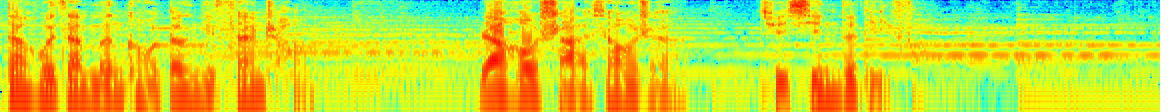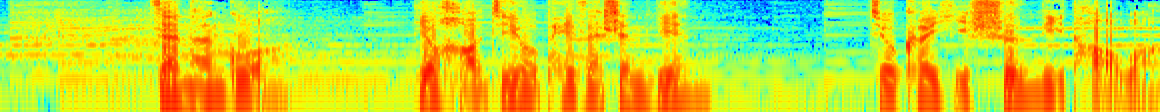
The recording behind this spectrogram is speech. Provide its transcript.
但会在门口等你散场，然后傻笑着去新的地方。再难过，有好基友陪在身边，就可以顺利逃亡。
